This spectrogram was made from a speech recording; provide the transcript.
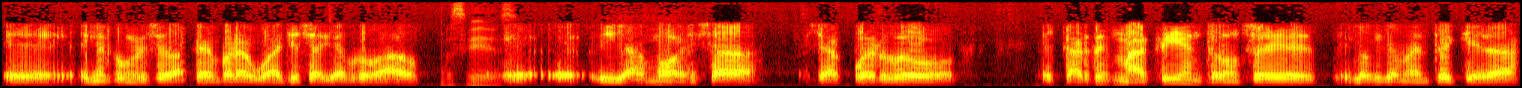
eh, en el Congreso acá en Paraguay ya se había aprobado, eh, eh, digamos, esa ese acuerdo de Cartes Macri, entonces, lógicamente queda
